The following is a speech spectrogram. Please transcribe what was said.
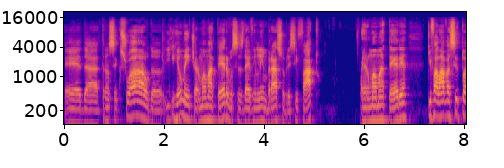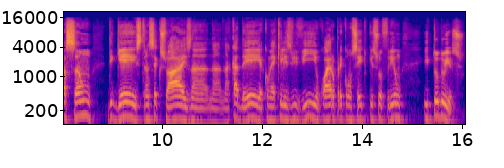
é, da transexual, da, e realmente era uma matéria, vocês devem lembrar sobre esse fato, Era uma matéria que falava a situação de gays, transexuais na, na, na cadeia, como é que eles viviam, qual era o preconceito que sofriam e tudo isso.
